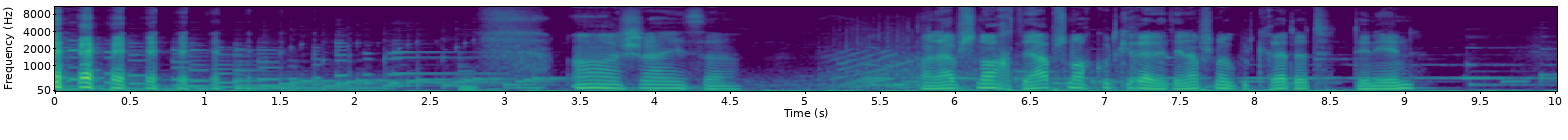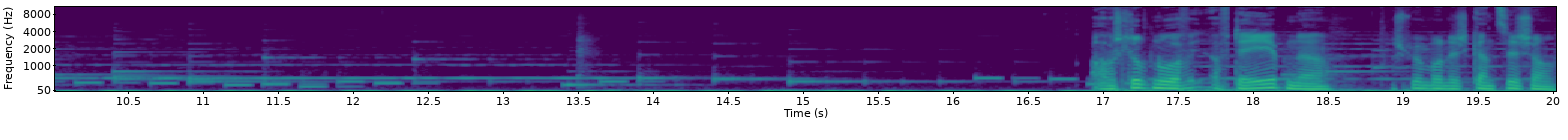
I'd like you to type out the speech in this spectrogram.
oh, scheiße. Und den hab ich noch, den hab noch gut gerettet. Den hab ich noch gut gerettet. Den ihn. Aber ich glaube nur auf, auf, der Ebene. Ich bin mir nicht ganz sicher.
